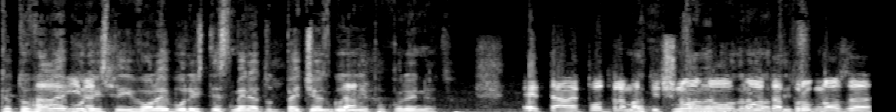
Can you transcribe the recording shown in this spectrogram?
Като волейболисти а, иначе... и волейболисти сменят от 5-6 години да. поколението. Е, там е по-драматично, там е но по-драматично. моята прогноза,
